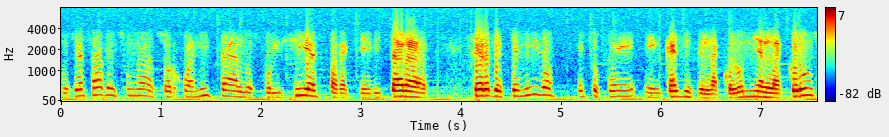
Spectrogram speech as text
pues ya sabes, una Sor Juanita a los policías para que evitara ser detenido. Esto fue en calles de la colonia La Cruz.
